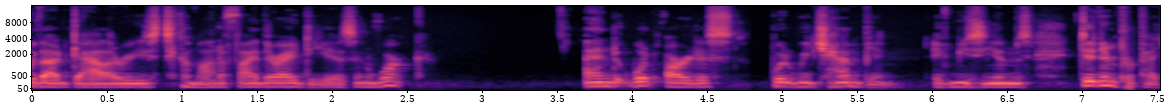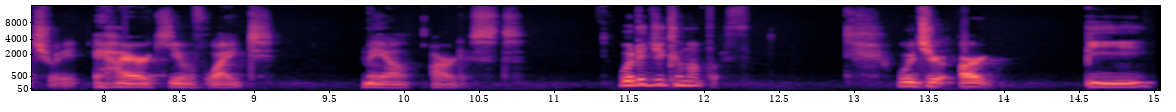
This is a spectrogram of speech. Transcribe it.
without galleries to commodify their ideas and work? And what artists would we champion if museums didn't perpetuate a hierarchy of white male artists? What did you come up with? Would your art be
